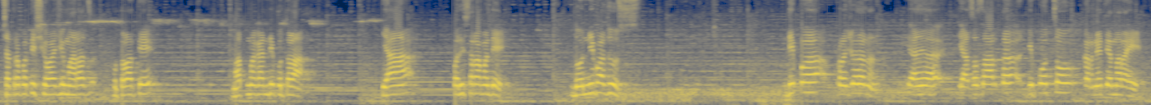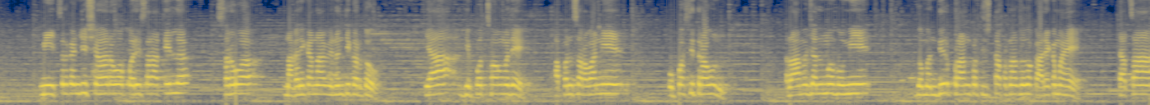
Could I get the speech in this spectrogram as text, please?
छत्रपती शिवाजी महाराज पुतळा ते महात्मा गांधी पुतळा या परिसरामध्ये दोन्ही बाजूस दीप प्रज्वलन या- याचाच अर्थ दीपोत्सव करण्यात येणार आहे. मी इचलकंजी शहर व परिसरातील सर्व नागरिकांना विनंती करतो या दीपोत्सवामध्ये आपण सर्वांनी उपस्थित राहून रामजन्मभूमी जो मंदिर प्राण प्रतिष्ठापनाचा जो कार्यक्रम आहे त्याचा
